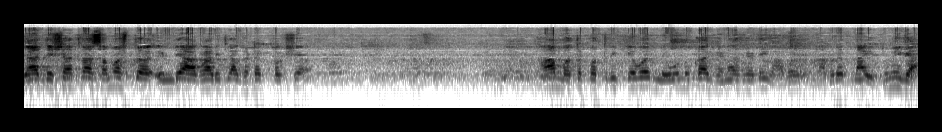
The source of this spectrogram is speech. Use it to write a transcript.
या देशातला समस्त इंडिया आघाडीतला घटक पक्ष हा मतपत्रिकेवर निवडणुका घेण्यासाठी घाबर घाबरत नाही. तुम्ही घ्या.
